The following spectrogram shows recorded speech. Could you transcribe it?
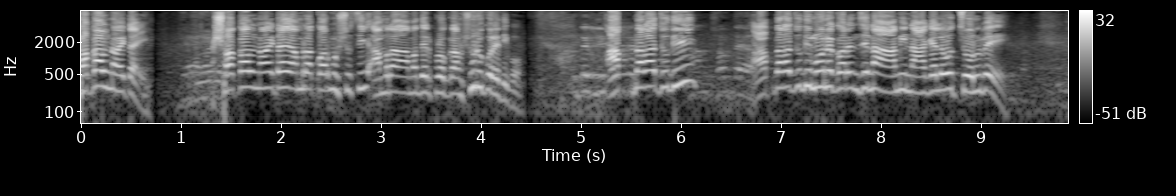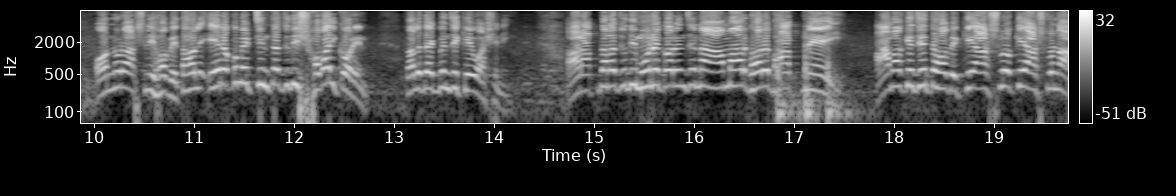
সকাল নয়টায়। সকাল নয়টায় আমরা কর্মসূচি আমরা আমাদের প্রোগ্রাম শুরু করে দিব। আপনারা যদি আপনারা যদি মনে করেন যে না আমি না গেলেও চলবে অন্যরা আসলেই হবে তাহলে এরকমের চিন্তা যদি সবাই করেন তাহলে দেখবেন যে কেউ আসেনি। আর আপনারা যদি মনে করেন যে না আমার ঘরে ভাত নেই আমাকে যেতে হবে, কে আসলো কে আসলো না,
